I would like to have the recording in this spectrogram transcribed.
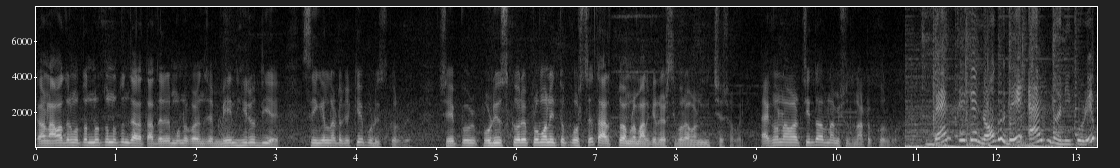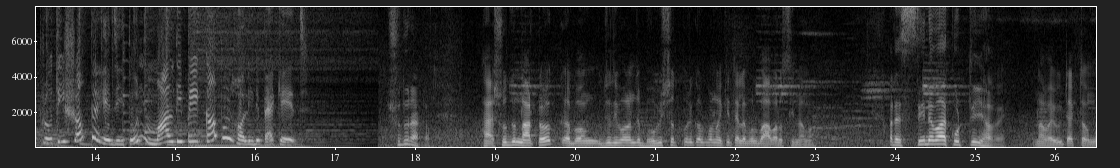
কারণ আমাদের মতন নতুন নতুন যারা, তাদের মনে করেন যে মেন হিরো দিয়ে সিঙ্গেল নাটকে কে প্রডিউস করবে? সে প্রডিউস করে প্রমাণিত করছে তার তো আমরা মার্কেট আসছি পরে আমার নিচ্ছে সবাই। এখন আমার চিন্তা ভাবনা আমি শুধু নাটক করব। ব্যাংক থেকে নগদে অ্যাড মানি করে প্রতি সপ্তাহে জিতুন মালদ্বীপে কাপল হলিডে প্যাকেজ শুধু নাটক? হ্যাঁ শুধু নাটক এবং যদি বলেন যে ভবিষ্যৎ পরিকল্পনা কি তাহলে বলব আবারও সিনেমা মানে সিনেমা করতেই হবে। না ভাই ওইটা একটা অন্য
